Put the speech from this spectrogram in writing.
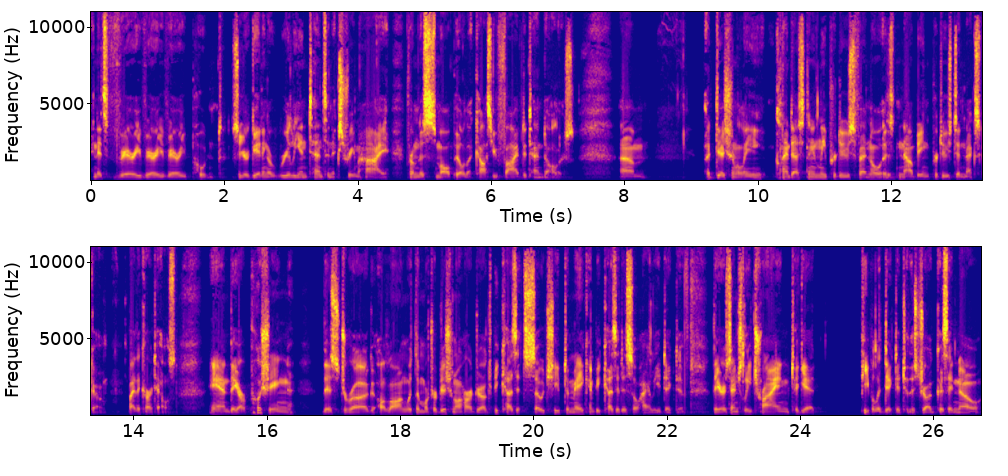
and it's very, very, very potent. So you're getting a really intense and extreme high from this small pill that costs you five to ten dollars. Um, additionally, clandestinely produced fentanyl is now being produced in Mexico by the cartels, and they are pushing this drug along with the more traditional hard drugs because it's so cheap to make and because it is so highly addictive. They are essentially trying to get people addicted to this drug because they know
